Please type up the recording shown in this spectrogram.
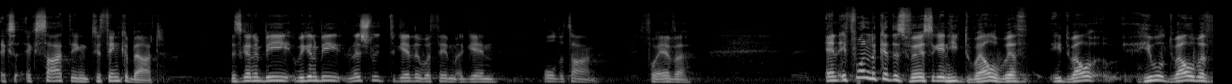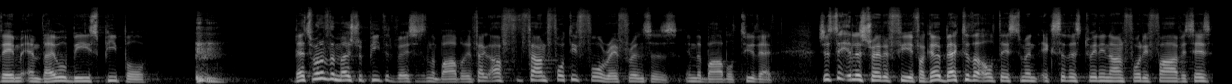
ex, exciting to think about. There's going to be, we're going to be literally together with him again all the time forever. And if one look at this verse again, he dwell with he dwell he will dwell with them and they will be his people. That's one of the most repeated verses in the Bible. In fact, I've found 44 references in the Bible to that. Just to illustrate a few, if I go back to the Old Testament, Exodus 29 45, it says,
